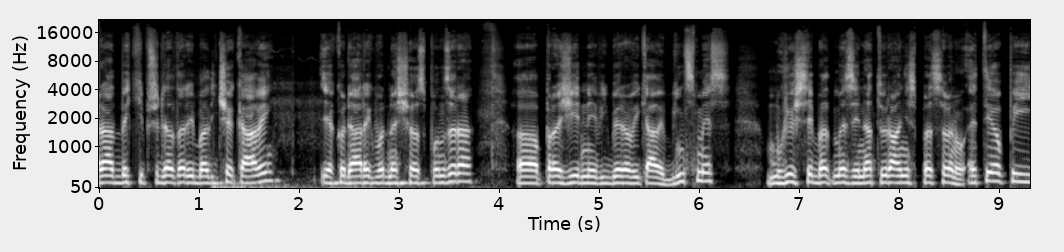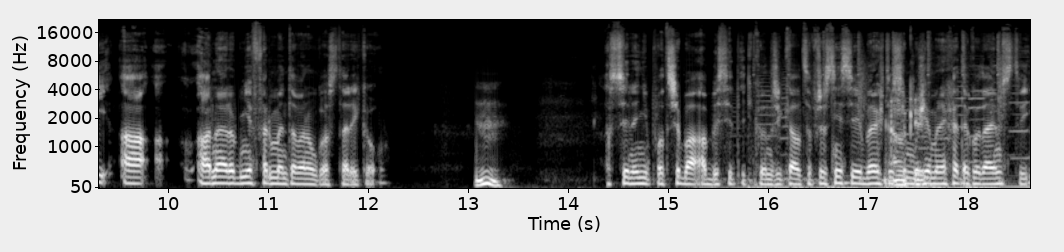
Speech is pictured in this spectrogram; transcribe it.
rád bych ti přidal tady balíček kávy, jako dárek od našeho sponzora pražírny výběrový kávy Beansmith. Můžeš si bat mezi naturálně zpracovanou Etiopií a anaerobně fermentovanou Kostarikou. Hmm asi není potřeba, aby si teď říkal, co přesně si vybereš, to okay. si můžeme nechat jako tajemství.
